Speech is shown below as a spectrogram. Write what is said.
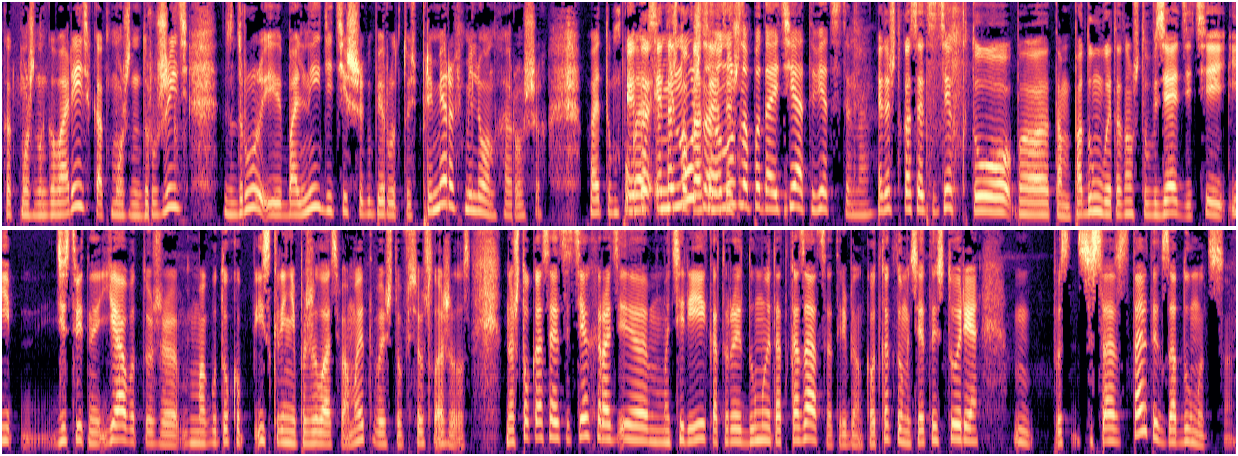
как можно говорить, как можно дружить, с дру... и больных детишек берут. То есть примеров миллион хороших. Поэтому пугаться это, это не нужно, касается... но нужно подойти ответственно. Это что касается тех, кто э, там подумывает о том, чтобы взять детей. И действительно, я вот тоже могу только искренне пожелать вам этого, и чтобы все сложилось. Но что касается тех э, матерей, которые думают отказаться от ребенка, вот как думаете, эта история их задуматься?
